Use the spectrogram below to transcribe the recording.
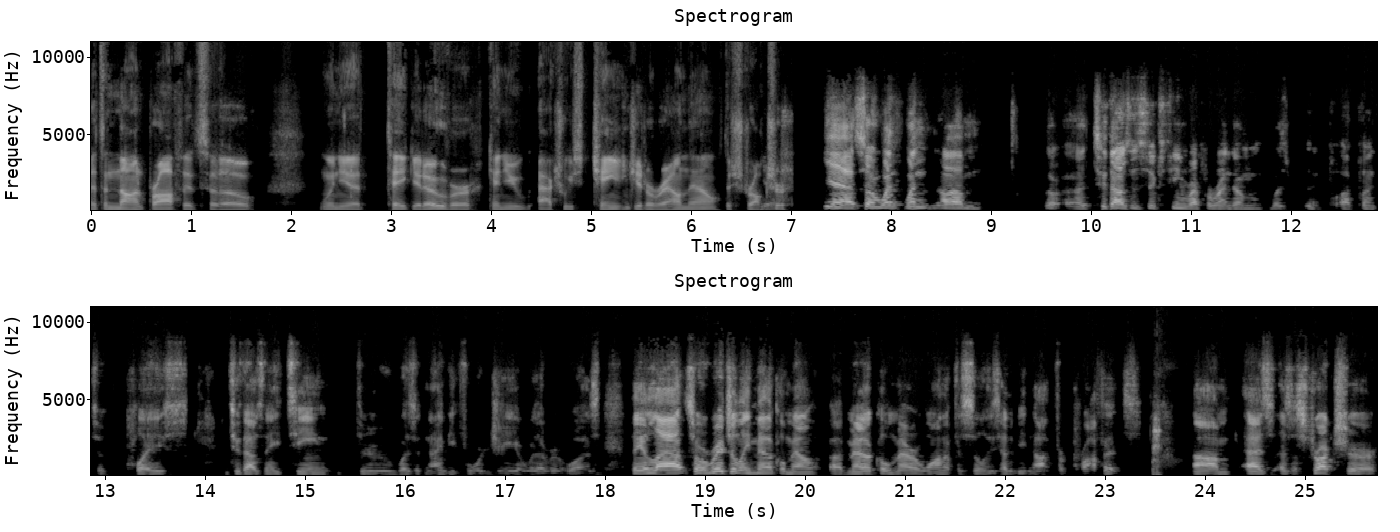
it's a nonprofit, so when you take it over, can you actually change it around now, the structure? Yeah. yeah so when when um, the uh, 2016 referendum was uh, put into place in 2018 through was it 94G or whatever it was, they allowed. So originally, medical mal, uh, medical marijuana facilities had to be not for profits. Um, as as a structure,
